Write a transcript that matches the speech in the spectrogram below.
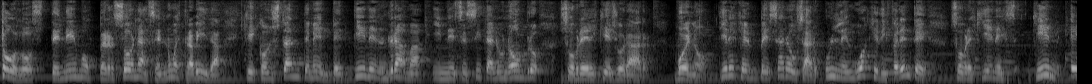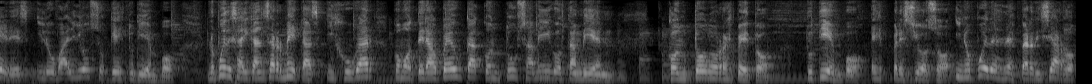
Todos tenemos personas en nuestra vida que constantemente tienen drama y necesitan un hombro sobre el que llorar. Bueno, tienes que empezar a usar un lenguaje diferente sobre quién, es, quién eres y lo valioso que es tu tiempo. No puedes alcanzar metas y jugar como terapeuta con tus amigos también. Con todo respeto, tu tiempo es precioso y no puedes desperdiciarlo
